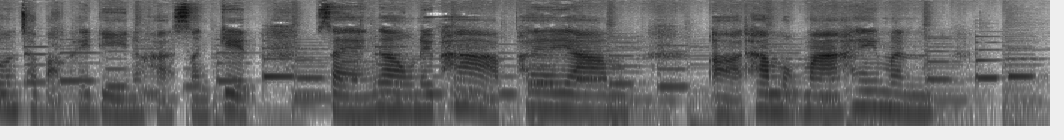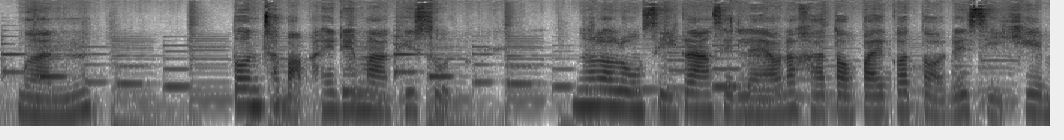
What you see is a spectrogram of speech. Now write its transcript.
ต้นฉบับให้ดีนะคะ สังเกตแสงเงาในภาพพยายามาทำออกมาให้มันเหมือนต้นฉบับให้ได้มากที่สุด เมื่อเราลงสีกลางเสร็จแล้วนะคะ ต่อไปก็ต่อด้วยสีเข้ม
